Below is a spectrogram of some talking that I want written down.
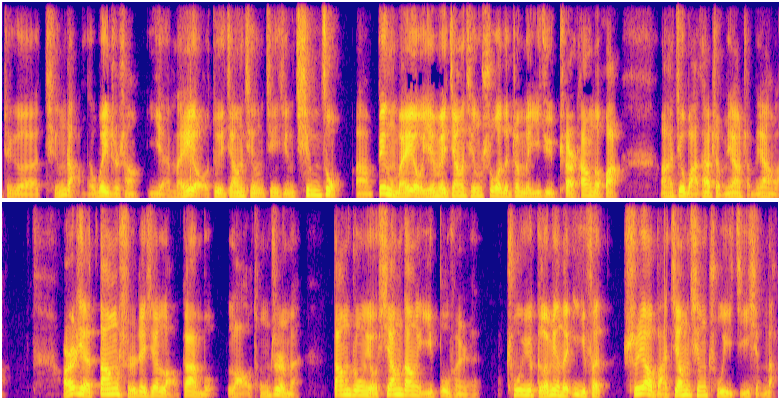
这个庭长的位置上，也没有对江青进行轻纵啊，并没有因为江青说的这么一句片汤的话啊，就把他怎么样怎么样了。而且当时这些老干部、老同志们当中，有相当一部分人出于革命的义愤。是要把江青处以极刑的。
